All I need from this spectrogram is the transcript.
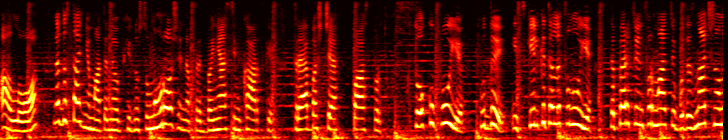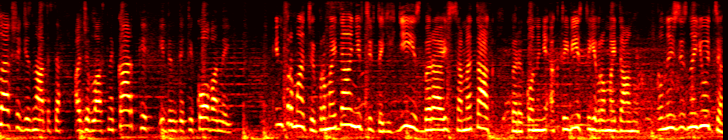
алло, недостатньо мати необхідну суму грошей на придбання сім-картки. Треба ще паспорт. Хто купує, куди і скільки телефонує. Тепер цю інформацію буде значно легше дізнатися, адже власник картки ідентифікований. Інформацію про майданівців та їх дії збирають саме так. Переконані активісти Євромайдану. Вони ж зізнаються,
